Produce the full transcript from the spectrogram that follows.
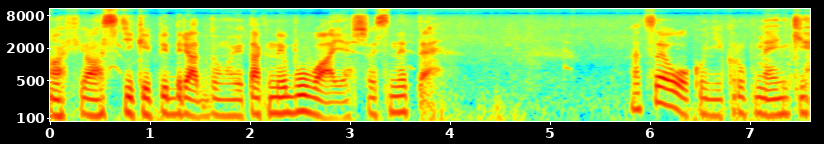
Афіа, стільки підряд, думаю, так не буває, щось не те. А це окуні крупненькі.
